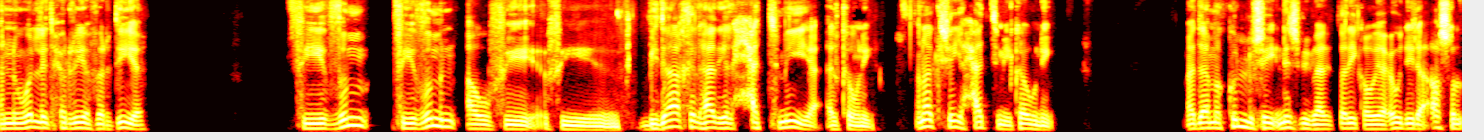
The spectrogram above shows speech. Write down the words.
أن نولد حرية فردية في ضمن في ضمن أو في في بداخل هذه الحتمية الكونية. هناك شيء حتمي كوني. ما دام كل شيء نسبي بهذه الطريقة ويعود إلى أصل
